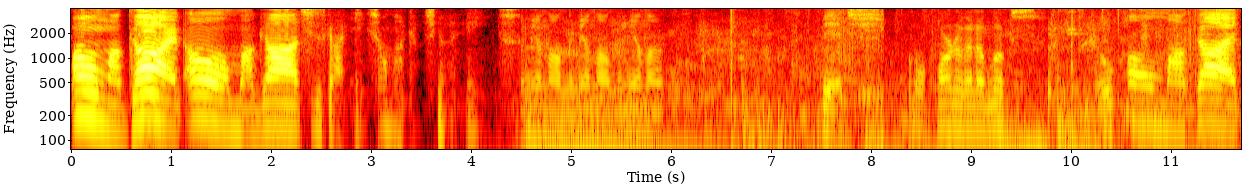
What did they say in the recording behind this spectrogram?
Oh my god. Oh my god. She just got eight. Oh my god, she got eight. Leave me alone, leave me alone, leave me alone. Bitch. A little harder than it looks. Nope. Oh my god.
